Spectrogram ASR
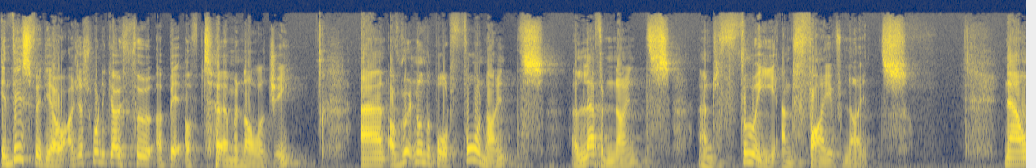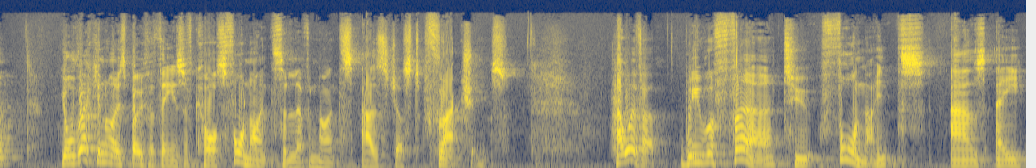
In this video, I just want to go through a bit of terminology. And I've written on the board 4 ninths, 11 ninths, and 3 and 5 ninths. Now, you'll recognise both of these, of course, 4 ninths and 11 ninths as just fractions. However, we refer to 4 ninths as a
